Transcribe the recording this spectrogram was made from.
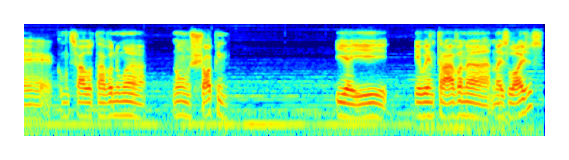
É, como que se fala? Eu tava numa. num shopping. E aí eu entrava na, nas lojas,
